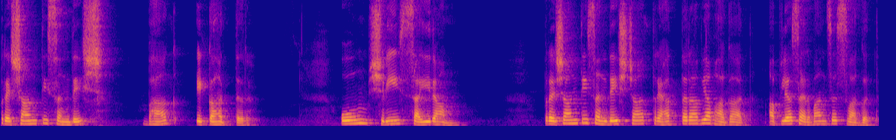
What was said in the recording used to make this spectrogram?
प्रशांती संदेश भाग एकाहत्तर. ओम श्री साईराम. प्रशांती संदेशच्या त्र्याहत्तराव्या भागात आपल्या सर्वांचं स्वागत.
